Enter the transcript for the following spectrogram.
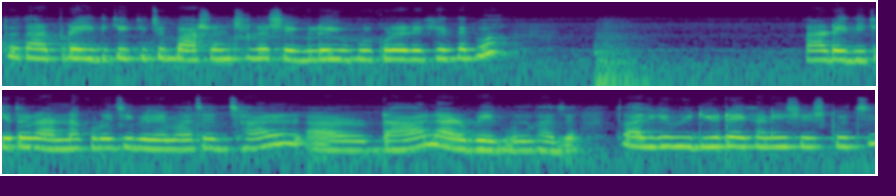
তো তারপরে এইদিকে কিছু বাসন ছিল, সেগুলোই উপর করে রেখে দেব। আর এদিকে তো রান্না করেছি বেলে মাছের ঝাল, আর ডাল, আর বেগুন ভাজা। তো আজকে ভিডিওটা এখানেই শেষ করছি।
